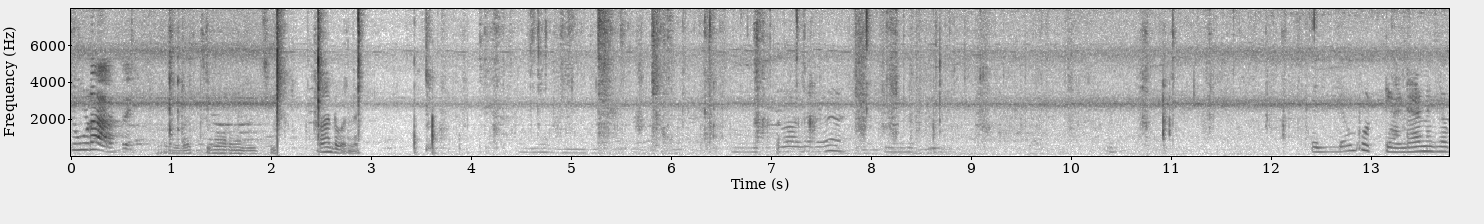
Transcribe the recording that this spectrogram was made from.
ചൂടാറട്ടെ. എല്ലാം പൊട്ടിയാണ്ടാണ്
